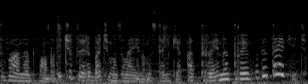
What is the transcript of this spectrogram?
2 на 2 буде 4, бачимо зелені намистинки, а 3 на 3 буде 9.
